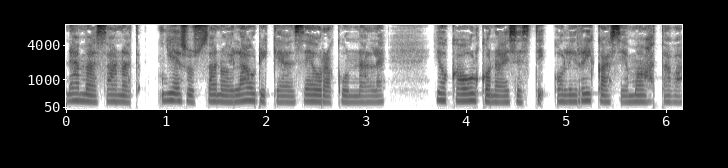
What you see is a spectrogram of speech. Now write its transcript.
Nämä sanat Jeesus sanoi Laudikean seurakunnalle, joka ulkonaisesti oli rikas ja mahtava,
